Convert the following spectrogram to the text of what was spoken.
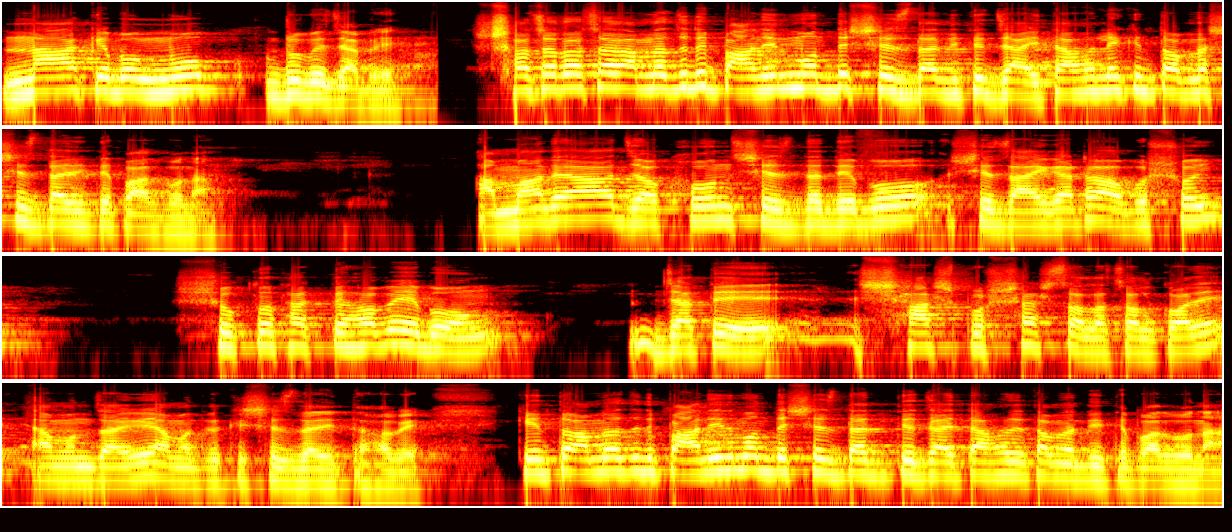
নাক এবং মুখ ডুবে যাবে। সচরাচর আমরা যদি পানির মধ্যে সেজদা দিতে যাই, তাহলে কিন্তু আমরা সেজদা দিতে পারব না। আমরা যখন সেজদা দেব, সে জায়গাটা অবশ্যই শুকনো থাকতে হবে এবং যাতে শ্বাস প্রশ্বাস চলাচল করে এমন জায়গায় আমাদেরকে সেজদা দিতে হবে। কিন্তু আমরা যদি পানির মধ্যে সেজদা দিতে যাই, তাহলে তো আমরা দিতে পারব না।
